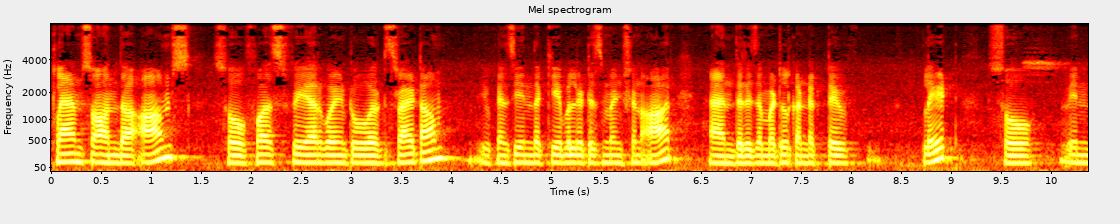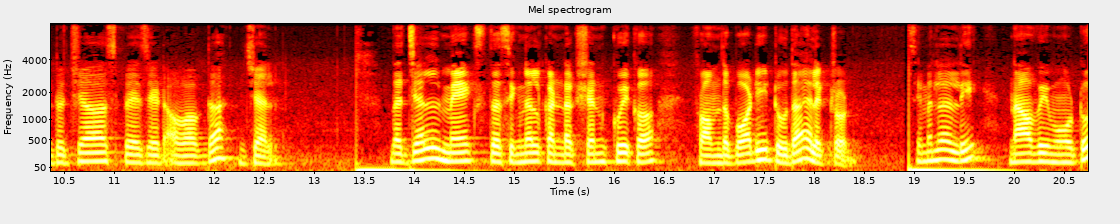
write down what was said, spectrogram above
clamps on the arms. So first we are going towards right arm. You can see in the cable it is mentioned R and there is a metal conductive plate. So we need to just place it above the gel the gel makes the signal conduction quicker from the body to the electrode. Similarly now we move to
